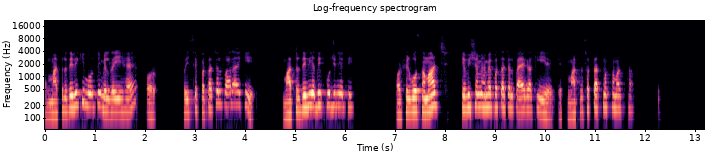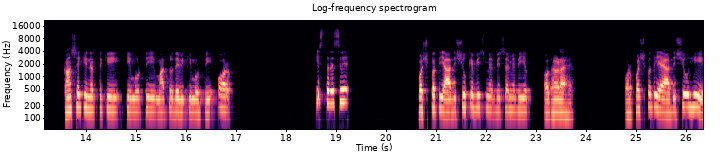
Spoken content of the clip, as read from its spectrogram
अब मातृदेवी की मूर्ति मिल रही है और तो इससे पता चल पा रहा है कि मातृदेवी अधिक पूजनीय थी। और फिर वो समाज के विषय में हमें पता चल पाएगा कि ये एक मातृसत्तात्मक समाज था। कांसे की नर्तकी की मूर्ति, मातृदेवी की मूर्ति और इस तरह से पशुपति आदिशु के बीच में, विषय में भी ये अवधारणा है। और पशुपति आदिशु ही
